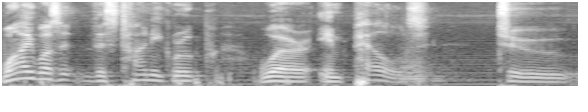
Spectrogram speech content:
Why was it this tiny group were impelled to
